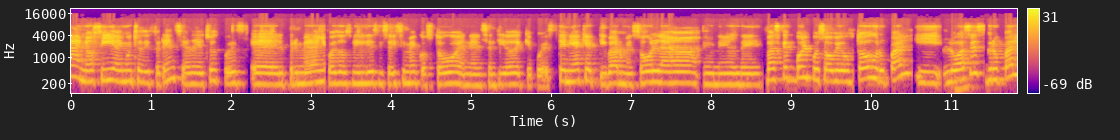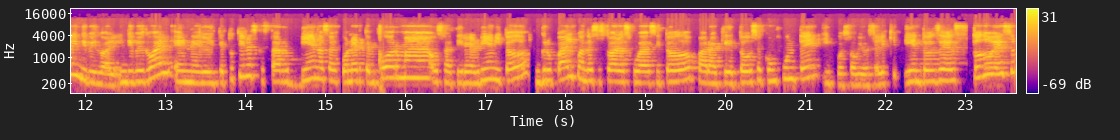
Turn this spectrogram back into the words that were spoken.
Ah, no, sí, hay mucha diferencia. De hecho, pues el primer año fue 2016 y me costó en el sentido de que pues tenía que activarme sola. En el de básquetbol, pues obvio, todo grupal y lo haces grupal individual. Individual en el que tú tienes que estar bien, o sea, ponerte en forma, o sea, tirar bien y todo. Grupal cuando haces todas las jugadas y todo para que todo se conjunte y pues obvio es el equipo. Y entonces todo eso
